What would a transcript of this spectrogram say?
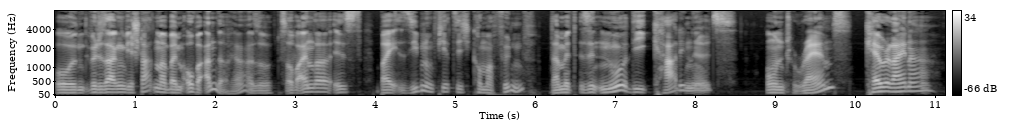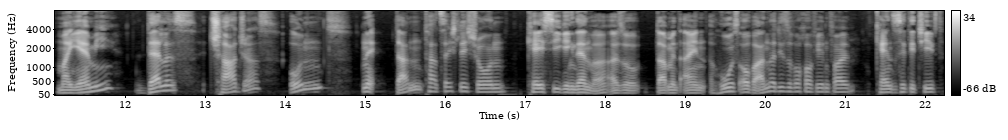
und würde sagen, wir starten mal beim Over-Under. Ja? Also das Over-Under ist bei 47,5. Damit sind nur die Cardinals und Rams, Carolina, Miami, Dallas, Chargers und ne, dann tatsächlich schon KC gegen Denver. Also damit ein hohes Over-Under diese Woche auf jeden Fall. Kansas City Chiefs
